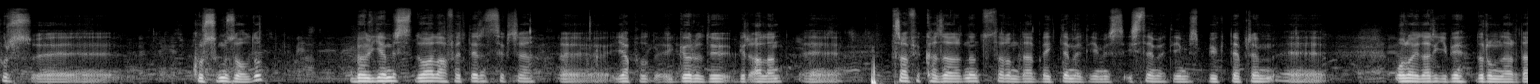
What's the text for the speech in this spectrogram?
kurs kursumuz oldu. Bölgemiz doğal afetlerin sıkça e, yapıl, görüldüğü bir alan. E, trafik kazalarından tutalım da beklemediğimiz, istemediğimiz büyük deprem e, olayları gibi durumlarda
